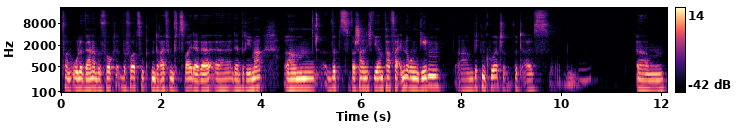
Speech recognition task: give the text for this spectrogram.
von Ole Werner bevorzugten 3-5-2 der, äh, der Bremer ähm, wird es wahrscheinlich wieder ein paar Veränderungen geben. Ähm, Bittenkurt wird als, ähm,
